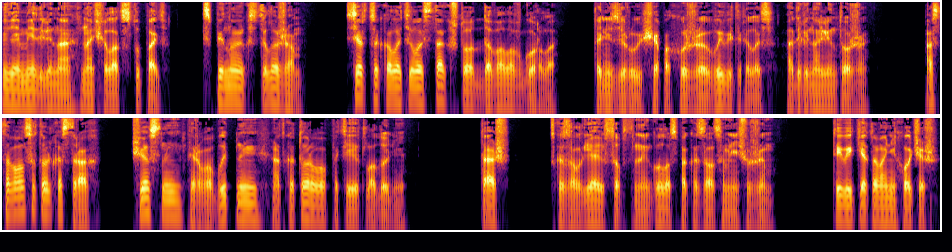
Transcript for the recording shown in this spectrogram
Я медленно начал отступать, спиной к стеллажам. Сердце колотилось так, что отдавало в горло. Тонизирующее, похоже, выветрилось, адреналин тоже. Оставался только страх, честный, первобытный, от которого потеют ладони. «Таш», — сказал я, и собственный голос показался мне чужим, — «ты ведь этого не хочешь?»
